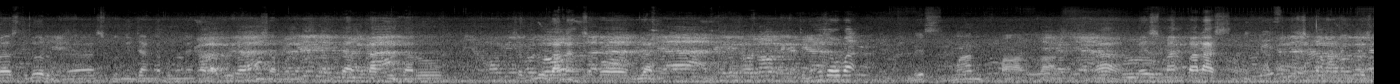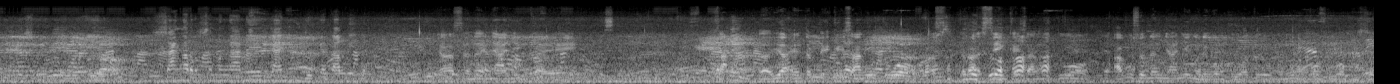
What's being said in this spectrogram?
terus dulur ya sebelum nincang ketemunya kalau aku bisa menang lagi karo sebelum lanang saka bulan. Jenenge sapa Pak Misman Palas. nah Mesman Palas senengane Gus sangar senengane nyanyi joget tapi Ya seneng nyanyi gawe. Eh, Ya entertain kayak sangu tua, ora gerasi kayak sangu tua. Aku seneng nyanyi ngene wong tua tuh, ngono wong tua bisa.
